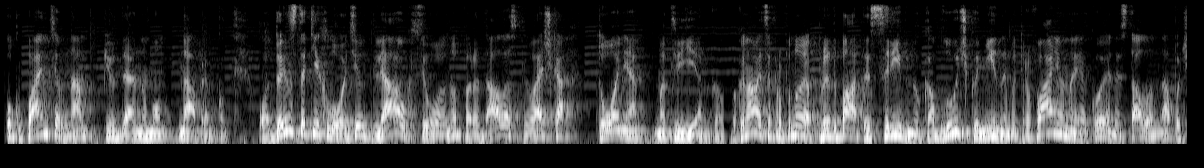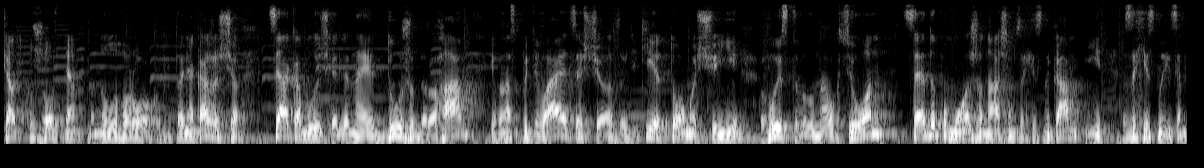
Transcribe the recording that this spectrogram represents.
окупантів на південному напрямку. Один з таких лотів для аукціону передала співачка Тоня Матвієнко. Виконавиця пропонує придбати срібну каблучку Ніни Митрофанівни, якої не стало на початку жовтня минулого року. Тоня каже, що ця каблучка для неї дуже дорога, і вона сподівається, що завдяки тому, що її виставили на аукціон, це допоможе нашим захисникам і захисницям.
